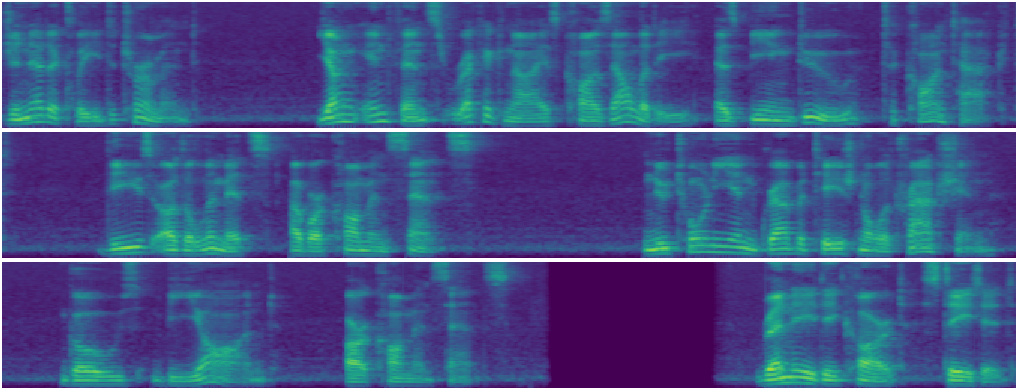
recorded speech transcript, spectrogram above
genetically determined. Young infants recognize causality as being due to contact. These are the limits of our common sense. Newtonian gravitational attraction goes beyond our common sense. Rene Descartes stated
